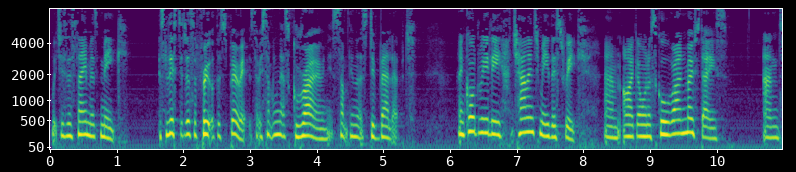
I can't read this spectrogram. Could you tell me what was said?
which is the same as meek, is listed as a fruit of the Spirit. So it's something that's grown, it's something that's developed. And God really challenged me this week. Um, I go on a school run most days. And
